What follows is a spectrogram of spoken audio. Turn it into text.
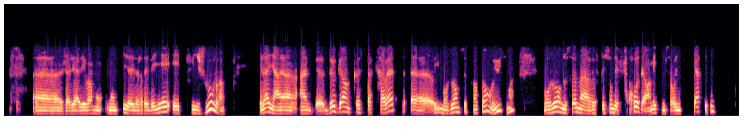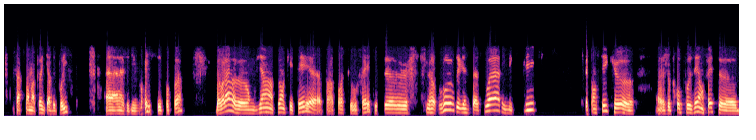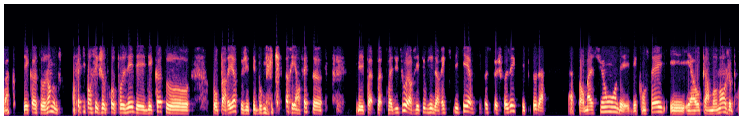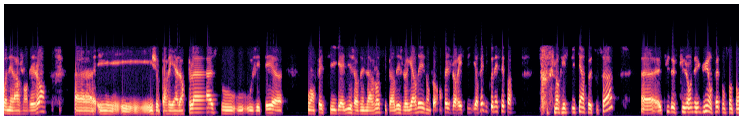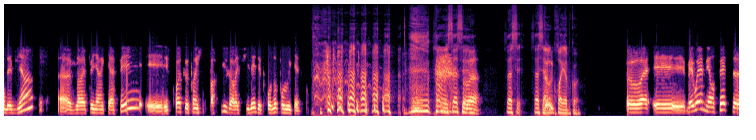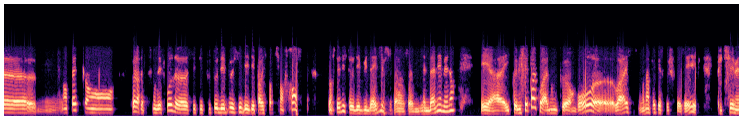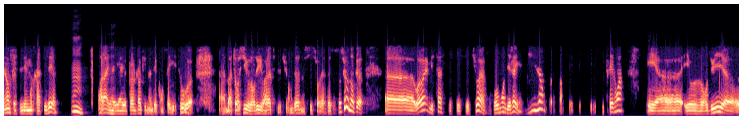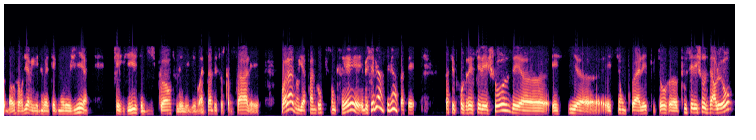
Euh, j'allais aller voir mon, petit, j'allais le réveiller, et puis j'ouvre. Et là, il y a euh, deux gars en costard cravate. Euh, oui, bonjour, monsieur 30 ans. Oui, c'est moi. Bonjour, nous sommes à la répression des fraudes. Alors, un mec qui me sort une carte et tout. Ça ressemble un peu à une carte de police. Euh, J'ai dit, oui, c'est pourquoi? Ben voilà, euh, on vient un peu enquêter euh, par rapport à ce que vous faites. Euh, je leur ouvre, ils viennent s'asseoir, ils m'expliquent. Je pensais que je proposais en fait bah, des cotes aux gens. En fait, ils pensaient que je proposais des, cotes aux, aux parieurs, que j'étais bookmaker. Et en fait, euh, mais pas, pas, pas, du tout. Alors, j'ai été obligé de leur expliquer un petit peu ce que je faisais, que c'était plutôt de la, la formation, des, des conseils. Et, et, à aucun moment, je prenais l'argent des gens euh, et, et, je pariais à leur place ou, ou, j'étais... Euh, ou en fait, s'ils gagnaient, je leur donnais de l'argent. S'ils perdaient, je le gardais. Donc, en fait, je leur expliquais. En fait, ils connaissaient pas. je leur expliquais un peu tout ça. Euh, et puis, de fil en aiguille, en fait, on s'entendait bien. Euh, je leur ai payé un café et je crois que quand ils sont partis, je leur ai filé des pronos pour le week-end. mais ça c'est ça c'est ça c'est incroyable quoi. Ouais et mais ouais mais en fait euh, en fait quand la répression des fraudes euh, c'était tout au début aussi des, des, paris sportifs en France. Donc je te dis c'était au début de la vie, c'est une dizaine d'années maintenant et euh, ils connaissaient pas quoi. Donc euh, en gros voilà ils se demandaient un peu qu'est-ce que je faisais et puis, tu sais maintenant ça s'est démocratisé. Hein. Hmm. Voilà, il y, y, a plein de gens qui donnent des conseils et tout. Euh, bah toi aussi aujourd'hui, voilà, tu, tu, en donnes aussi sur les réseaux sociaux. Donc euh, euh ouais, ouais, mais ça, c'est, tu vois, vraiment déjà il y a dix ans, quoi. Enfin, c'est, très loin. Et, euh, et aujourd'hui, euh, bah, aujourd'hui avec les nouvelles technologies qui existent, les Discord, tous les, les, WhatsApp, des choses comme ça, les voilà, donc il y a plein de groupes qui sont créés. Et, mais c'est bien, c'est bien, ça fait ça fait progresser les choses et et si et si on peut aller plutôt pousser les choses vers le haut,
